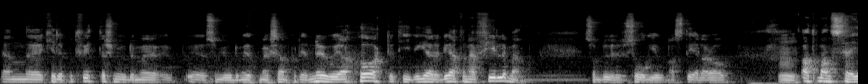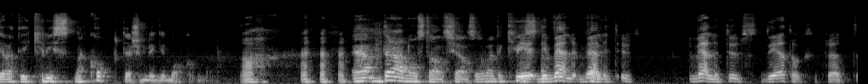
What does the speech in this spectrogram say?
en kille på Twitter som gjorde, mig, eh, som gjorde mig uppmärksam på det nu. Och jag har hört det tidigare. Det är att den här filmen, som du såg Jonas delar av, Mm. att man säger att det är kristna kopter som ligger bakom den. Ja. Eh, där någonstans känns det som att det är Det, kristna det är väldigt, kopter. väldigt, ut, väldigt utstuderat också för att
